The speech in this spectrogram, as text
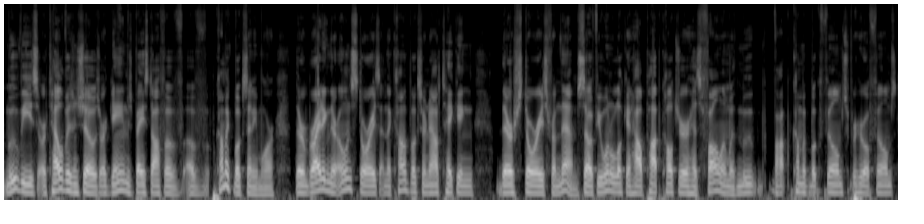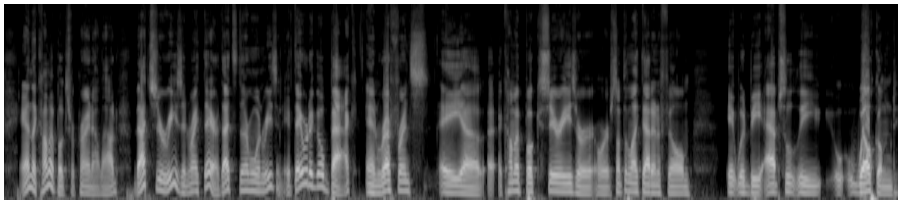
movies or television shows or games based off of, of comic books anymore. They're writing their own stories, and the comic books are now taking their stories from them. So if you want to look at how pop culture has fallen with move, comic book films, superhero films, and the comic books for crying out loud, that's your reason right there. That's the number one reason. If they were to go back and reference a, uh, a comic book series or, or something like that in a film, it would be absolutely welcomed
